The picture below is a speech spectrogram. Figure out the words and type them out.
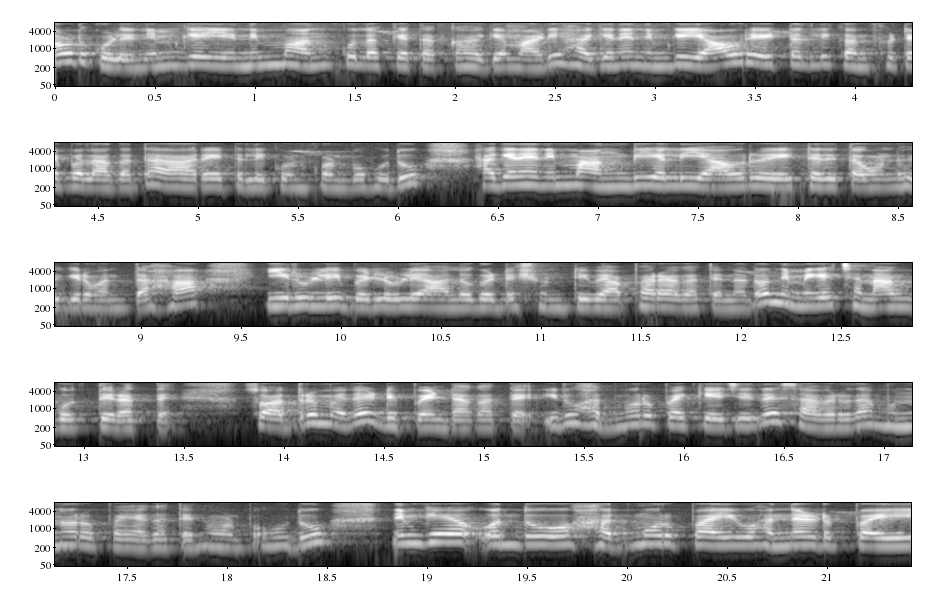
ನೋಡ್ಕೊಳ್ಳಿ, ನಿಮಗೆ ನಿಮ್ಮ ಅನುಕೂಲಕ್ಕೆ ತಕ್ಕ ಹಾಗೆ ಮಾಡಿ. ಹಾಗೆಯೇ ನಿಮಗೆ ಯಾವ ರೇಟಲ್ಲಿ ಕಂಫರ್ಟೇಬಲ್ ಆಗುತ್ತೆ ಆ ರೇಟಲ್ಲಿ ಕೊಂಡ್ಕೊಳ್ಬಹುದು. ಹಾಗೆಯೇ ನಿಮ್ಮ ಅಂಗಡಿಯಲ್ಲಿ ಯಾವ ರೇಟಲ್ಲಿ ತೊಗೊಂಡು ಹೋಗಿರುವಂತಹ ಈರುಳ್ಳಿ, ಬೆಳ್ಳುಳ್ಳಿ, ಆಲೂಗಡ್ಡೆ, ಶುಂಠಿ ವ್ಯಾಪಾರ ಆಗುತ್ತೆ ಅನ್ನೋದು ನಿಮಗೆ ಚೆನ್ನಾಗಿ ಗೊತ್ತಿರುತ್ತೆ. ಸೊ ಅದ್ರ ಮೇಲೆ ಡಿಪೆಂಡ್ ಆಗುತ್ತೆ. ಇದು ಹದಿಮೂರು ರೂಪಾಯಿ ಕೆ ಜಿ ಇದೆ, ಸಾವಿರದ ಮುನ್ನೂರು ರೂಪಾಯಿ ಆಗುತ್ತೆ ನೋಡಬಹುದು. ನಿಮಗೆ ಒಂದು ಹದಿಮೂರು ರೂಪಾಯಿ, ಹನ್ನೆರಡು ರೂಪಾಯಿ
